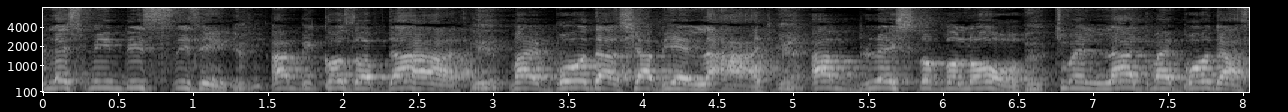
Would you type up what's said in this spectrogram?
blessed me in this season. And because of that, my borders shall be enlarged. I'm blessed of the Lord to enlarge my borders,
